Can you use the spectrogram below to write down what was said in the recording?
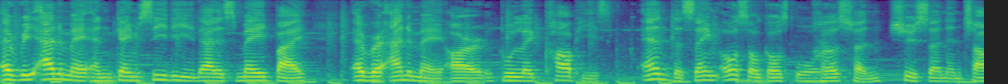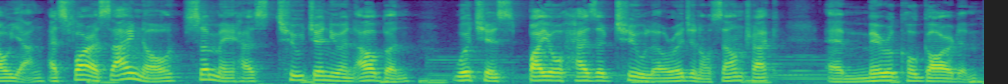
Every anime and game CD that is made by every anime are bootleg copies. And the same also goes for Hecheng, Xusheng, and Chaoyang. As far as I know, Shenmei has two genuine albums which is Biohazard 2, the original soundtrack, and Miracle Garden.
